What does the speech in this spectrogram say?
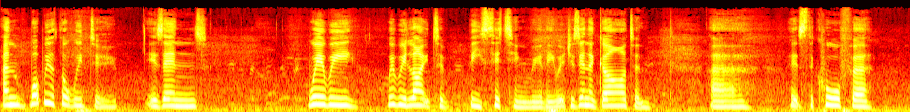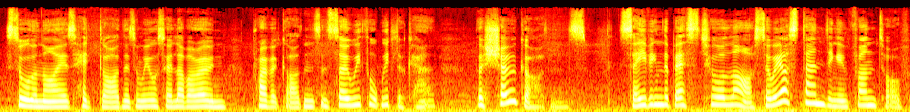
And what we thought we'd do is end where we where we like to be sitting, really, which is in a garden. Uh, it's the core for Saul and I as head gardeners, and we also love our own private gardens. And so we thought we'd look at the show gardens, saving the best till last. So we are standing in front of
